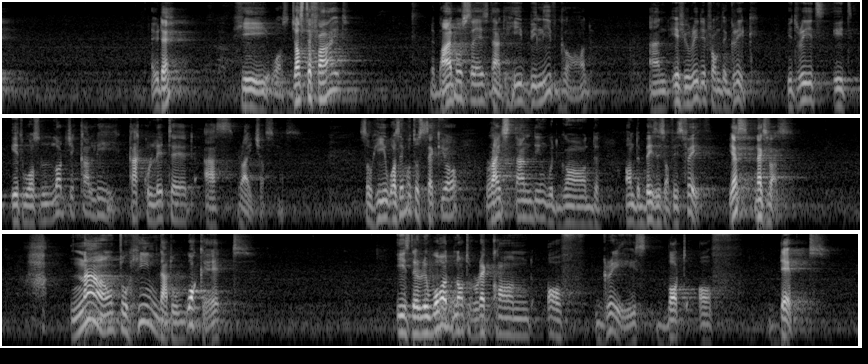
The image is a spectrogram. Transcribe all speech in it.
Are you there? He was justified. The Bible says that he believed God, and if you read it from the Greek, it reads, it, it was logically calculated as righteousness. So he was able to secure right standing with God on the basis of his faith. Yes? Next verse. Now to him that walketh is the reward not reckoned of grace, but of debt.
